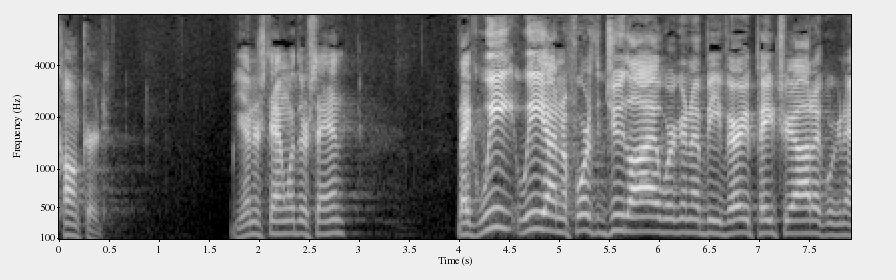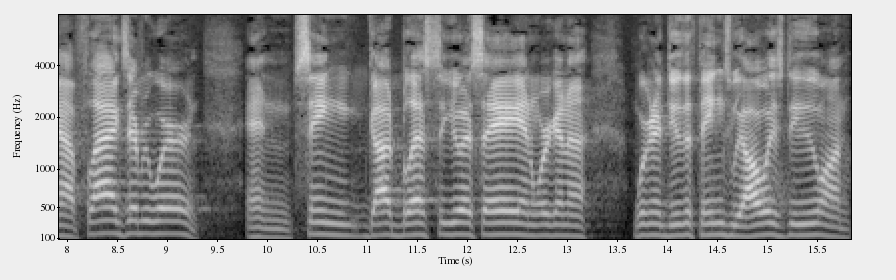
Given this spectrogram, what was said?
conquered. You understand what they're saying? Like we, we on the 4th of July, we're going to be very patriotic. We're going to have flags everywhere and and sing God bless the USA and we're going to we're going to do the things we always do on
